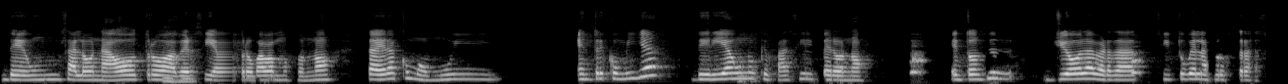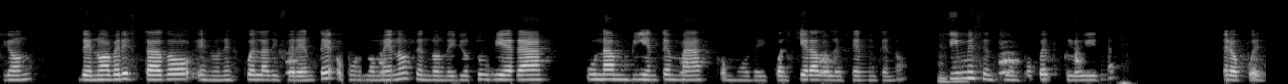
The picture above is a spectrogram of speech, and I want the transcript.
de, un salón a otro, a ver si aprobábamos o no. O sea, era como muy, entre comillas, diría uno que fácil, pero no. Entonces, yo la verdad sí tuve la frustración de no haber estado en una escuela diferente o por lo menos en donde yo tuviera un ambiente más como de cualquier adolescente, ¿no? Sí me sentí un poco excluida, pero pues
